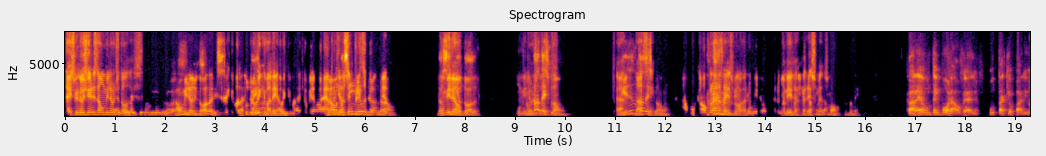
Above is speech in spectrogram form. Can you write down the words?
10 milhões de ienes dá 1 milhão de dólares. Dá 1 milhão de dólares? É tudo isso. É o equivalente, é o equivalente ao milhão. É, não, porque as empresas. Mil, não. Dá 1 milhão. mil dólares. 1 milhão não dá 10 para 1. É, iene não dá, dá 10 para 1. O cálculo era 10 milhões, era 1 milhão. Era uma milha. Era tá isso mesmo. Tá bom, tudo bem. Cara, é um temporal, velho. Puta que eu pariu.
